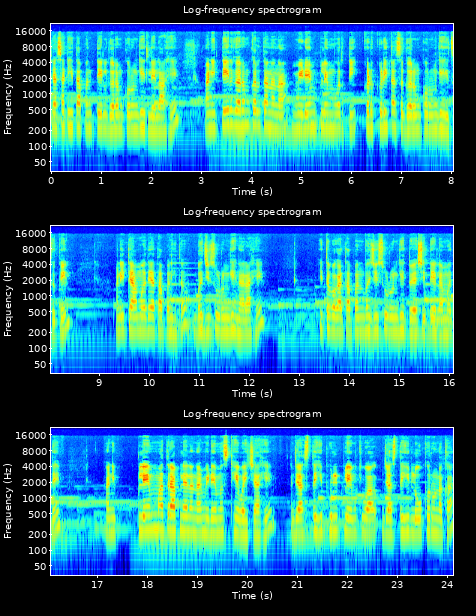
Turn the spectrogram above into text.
त्यासाठी इथं आपण तेल गरम करून घेतलेलं आहे. आणि तेल गरम करताना ना मिडियम फ्लेमवरती कडकडीत असं गरम करून घ्यायचं तेल. आणि त्यामध्ये आता आपण इथं भजी सोडून घेणार आहे. इथं बघा आता आपण भजी सोडून घेतो आहे अशी तेलामध्ये. आणि फ्लेम मात्र आपल्याला ना मिडियमच ठेवायची आहे. जास्तही फुल फ्लेम किंवा जास्तही लो करू नका.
